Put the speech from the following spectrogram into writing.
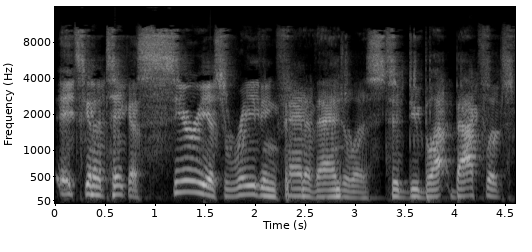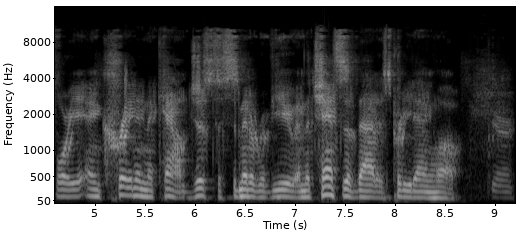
it's going to take a serious raving fan evangelist to do backflips for you and create an account just to submit a review. And the chances of that is pretty dang low. Sure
